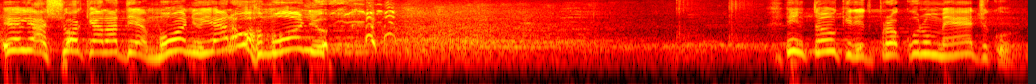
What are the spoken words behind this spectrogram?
Ele achou que era demônio e era hormônio. então, querido, procura um médico.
